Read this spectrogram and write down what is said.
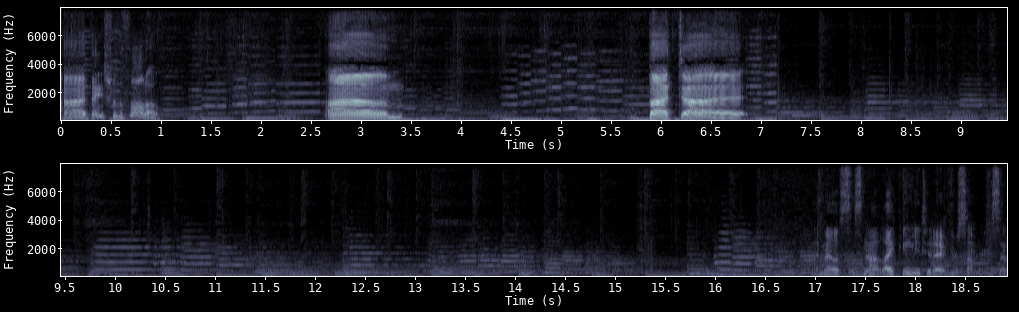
Uh, thanks for the follow. Um, but uh, my mouse is not liking me today for some reason.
